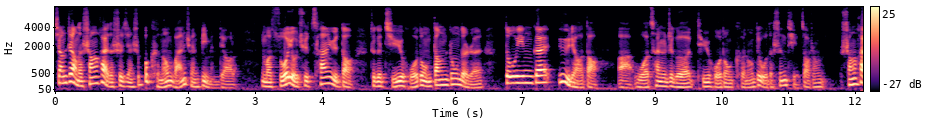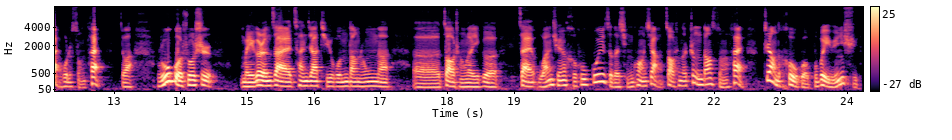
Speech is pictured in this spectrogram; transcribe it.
像这样的伤害的事件是不可能完全避免掉了。那么，所有去参与到这个体育活动当中的人都应该预料到啊，我参与这个体育活动可能对我的身体造成伤害或者损害，对吧？如果说是每个人在参加体育活动当中呢，呃，造成了一个。在完全合乎规则的情况下造成的正当损害，这样的后果不被允许，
